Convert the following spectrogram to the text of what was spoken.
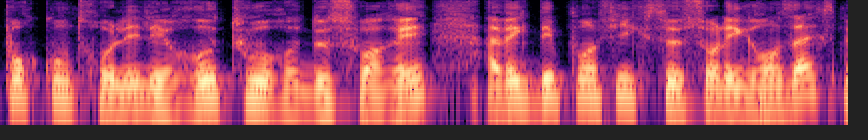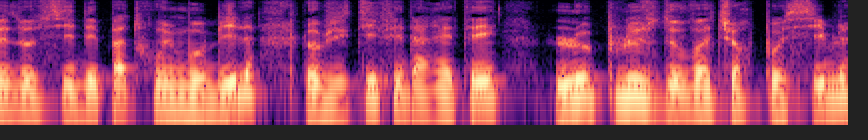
pour contrôler les retours de soirée avec des points fixes sur les grands axes mais aussi des patrouilles mobiles. L'objectif est d'arrêter le plus de voitures possible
